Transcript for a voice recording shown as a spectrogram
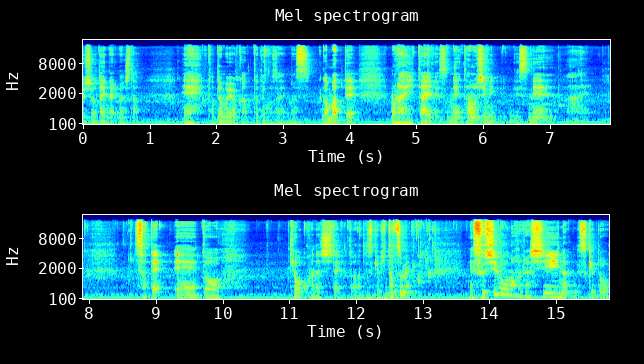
う状態になりました。えーとても良かったでございます。頑張ってもらいたいですね。楽しみですね。はい。さてえーと今日お話ししたいことなんですけど一つ目。スシローの話なんですけど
